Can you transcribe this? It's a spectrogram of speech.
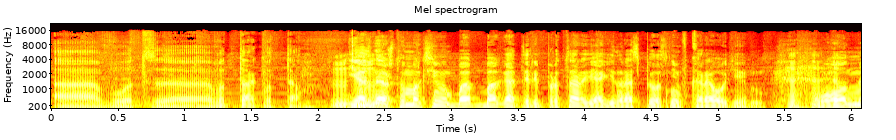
А вот, э, вот так вот там. Я знаю, что у Максима бо- богатый репертуар. Я один раз пел с ним в караоке. Он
